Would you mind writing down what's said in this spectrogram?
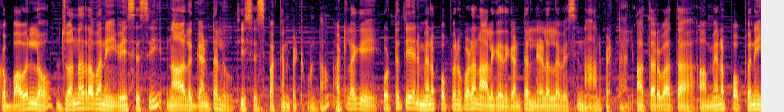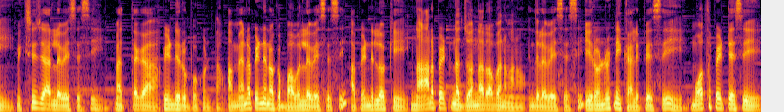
ఒక బౌల్లో జొన్న రవ్వని వేసేసి నాలుగు గంటలు తీసేసి పక్కన పెట్టుకుంటాం. అట్లాగే పొట్టు తీయని మినపప్పును కూడా నాలుగైదు గంటలు నీళ్ళల్లో వేసి నానపెట్టాలి. ఆ తర్వాత ఆ మినపప్పుని మిక్సీ జార్లో వేసేసి మెత్తగా పిండి రుబ్బుకుంటాం. ఆ మినపిండిని ఒక బౌల్లో వేసేసి ఆ పిండిలోకి నానపెట్టిన జొన్న రవ్వను మనం ఇందులో వేసేసి ఈ రెండింటిని కలిపేసి మూత పెట్టేసి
